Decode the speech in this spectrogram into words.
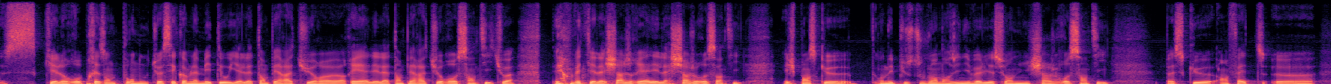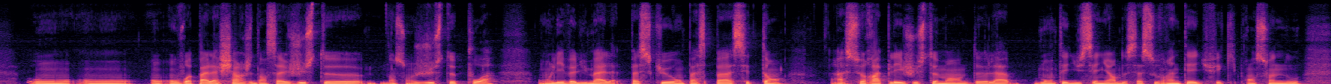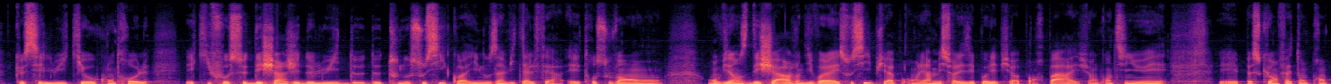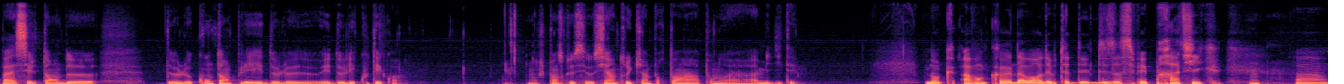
ce qu'elle représente pour nous. Tu vois, c'est comme la météo, il y a la température euh, réelle et la température ressentie, tu vois. Et en fait, il y a la charge réelle et la charge ressentie. Et je pense que on est plus souvent dans une évaluation d'une charge ressentie parce que en fait, euh, on, on, voit pas la charge dans sa juste, euh, dans son juste poids. On l'évalue mal parce que on passe pas assez de temps à se rappeler justement de la bonté du Seigneur, de sa souveraineté, du fait qu'il prend soin de nous, que c'est lui qui est au contrôle et qu'il faut se décharger de lui de, tous nos soucis. Quoi. Il nous invite à le faire. Et trop souvent, on, vient, on se décharge, on dit voilà les soucis, puis on les remet sur les épaules et puis hop, on repart et puis on continue. Et, et parce qu'en fait, on ne prend pas assez le temps de, de le contempler et de, le, et de l'écouter. Quoi. Donc je pense que c'est aussi un truc important pour nous à méditer. Donc, avant d'aborder peut-être des, aspects pratiques, mm. euh,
